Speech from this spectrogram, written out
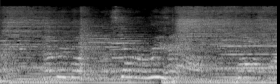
Everybody, let's go to rehab.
